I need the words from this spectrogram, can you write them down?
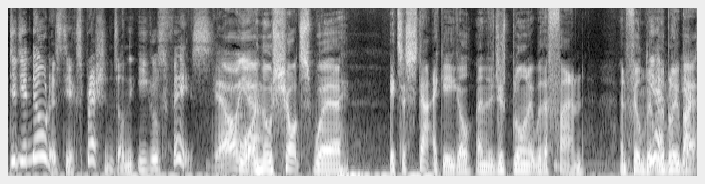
did you notice the expressions on the eagle's face? Yeah, oh What, yeah. and those shots where it's a static eagle and they've just blown it with a fan and filmed it Yeah, with a blue yes.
